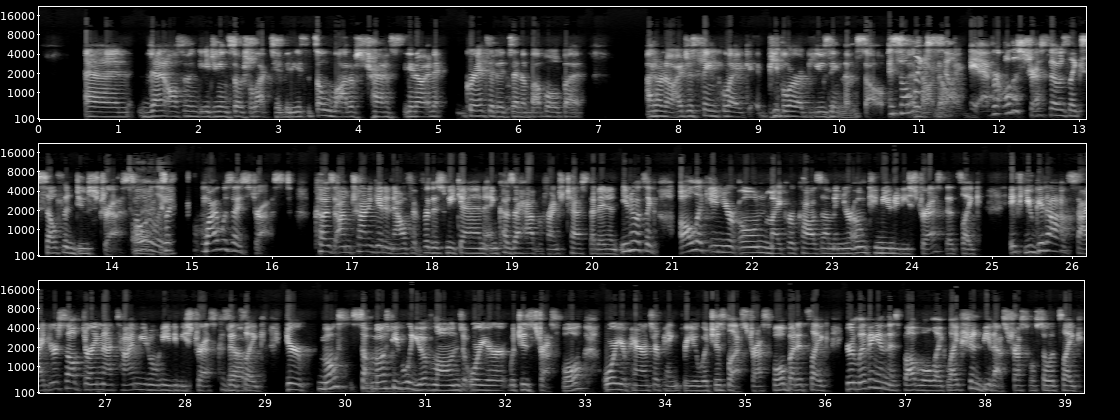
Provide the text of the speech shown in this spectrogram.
And then also engaging in social activities. It's a lot of stress, you know. And it, granted, it's in a bubble, but I don't know. I just think like people are abusing themselves. It's all like not self, ever all the stress though is like self-induced stress. Totally. It's like, why was I stressed? Because I'm trying to get an outfit for this weekend and because I have a French test that I didn't, you know, it's like all like in your own microcosm and your own community stress. That's like if you get outside yourself during that time, you don't need to be stressed because Yeah. it's like you're most some, most people you have loans or you're which is stressful or your parents are paying for you, which is less stressful. But it's like you're living in this bubble. Like life shouldn't be that stressful. So it's like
